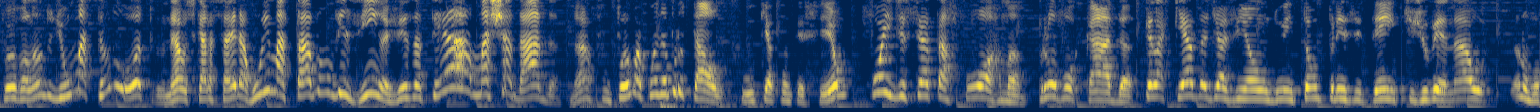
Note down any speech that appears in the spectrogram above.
Foi rolando de um matando o outro, né? Os caras saíram à rua e matavam o vizinho, às vezes até a machadada, né? Foi uma coisa brutal o que aconteceu. Foi, de certa forma, provocada pela queda de avião do então presidente Juvenal. Eu não vou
